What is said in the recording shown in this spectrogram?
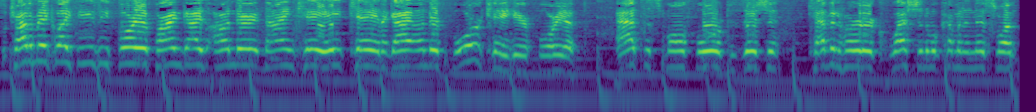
So try to make life easy for you. Find guys under 9K, 8K, and a guy under 4K here for you at the small forward position. Kevin Huerter, questionable coming in this one.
